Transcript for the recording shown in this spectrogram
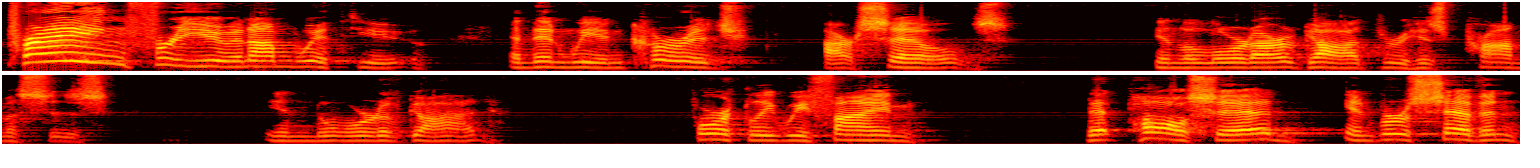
praying for you and I'm with you. And then we encourage ourselves in the Lord our God through His promises in the Word of God. Fourthly, we find that Paul said in verse 7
